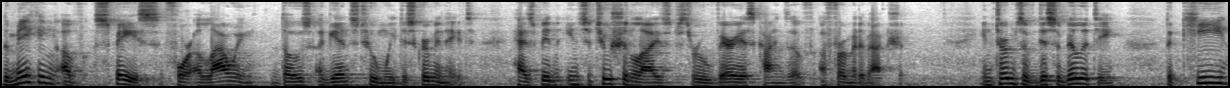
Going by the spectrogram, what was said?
The making of space for allowing those against whom we discriminate has been institutionalized through various kinds of affirmative action. In terms of disability, the key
